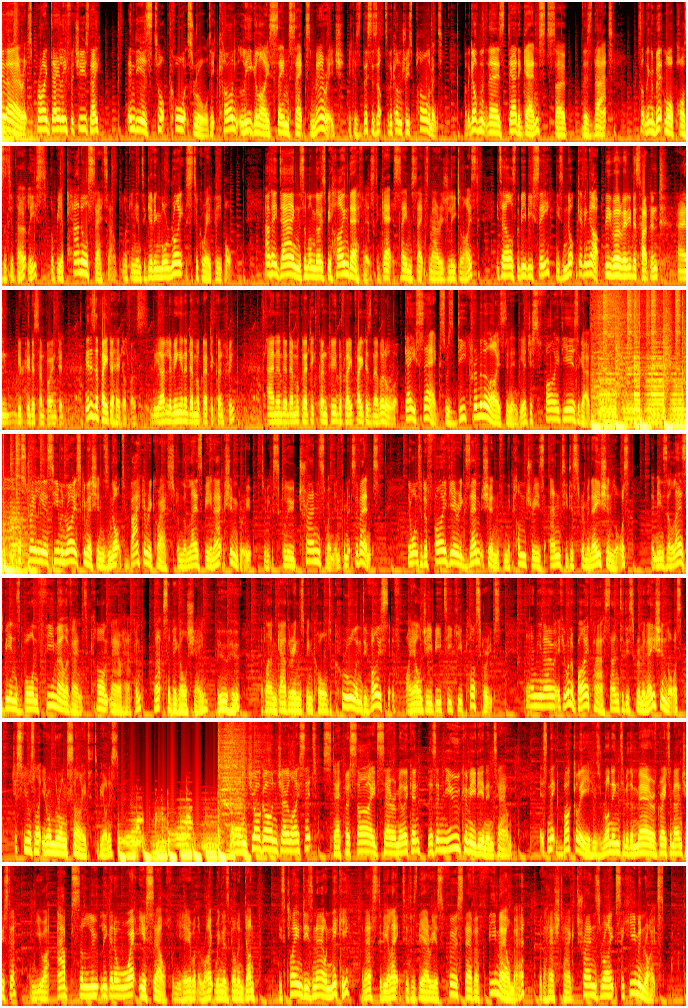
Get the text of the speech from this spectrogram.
Hi there, it's Pride Daily for Tuesday. India's top courts ruled it can't legalise same sex marriage because this is up to the country's parliament. But the government there's dead against, so there's that. Something a bit more positive, though, at least. There'll be a panel set up looking into giving more rights to queer people. Abhay Dang's among those behind efforts to get same sex marriage legalised. He tells the BBC he's not giving up. We were very disheartened and deeply disappointed. There is a fight ahead of us. We are living in a democratic country, and in a democratic country, the fight is never over. Gay sex was decriminalised in India just five years ago. Australia's Human Rights Commission's knocked back a request from the Lesbian Action Group to exclude trans women from its events. They wanted a five year exemption from the country's anti discrimination laws. It means a lesbians born female event can't now happen. That's a big old shame. Boo hoo. The planned gathering's been called cruel and divisive by LGBTQ plus groups. And you know, if you want to bypass anti discrimination laws, just feels like you're on the wrong side, to be honest. And jog on, Joe Lycett. Step aside, Sarah Millican. There's a new comedian in town. It's Nick Buckley who's running to be the Mayor of Greater Manchester, and you are absolutely going to wet yourself when you hear what the right wing has gone and done. He's claimed he's now Nicky and asked to be elected as the area's first ever female mayor with the hashtag trans rights are human rights.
